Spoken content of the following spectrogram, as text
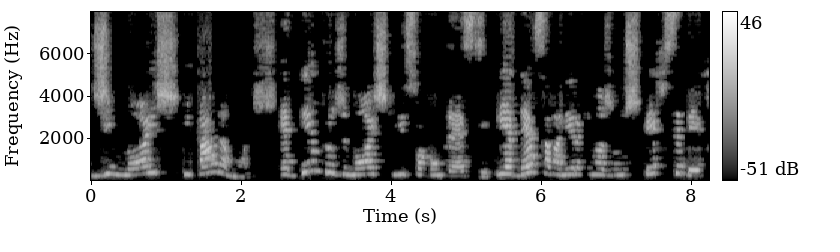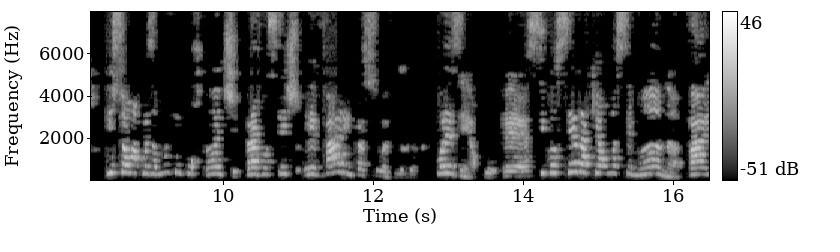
de nós e para nós. É dentro de nós que isso acontece. E é dessa maneira que nós vamos perceber. Isso é uma coisa muito importante para vocês levarem para sua vida. Por exemplo, é, se você daqui a uma semana vai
